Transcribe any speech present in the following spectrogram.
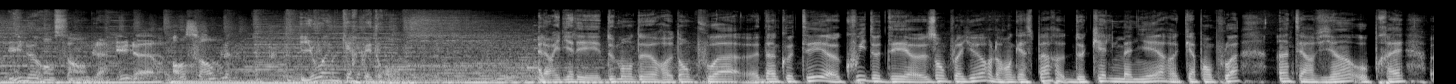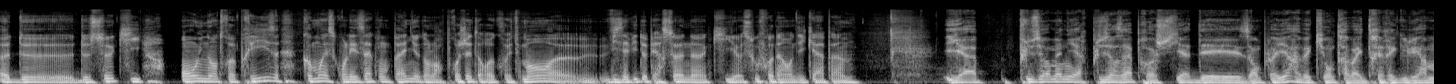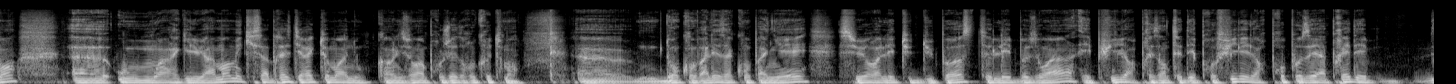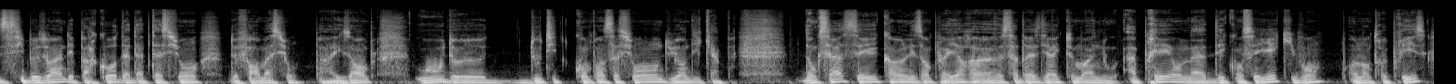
Une heure ensemble. Une heure ensemble. Johan Kerpedron. Alors il y a les demandeurs d'emploi euh, d'un côté, euh, quid des euh, employeurs, Laurent Gaspard, de quelle manière Cap Emploi intervient auprès de, de ceux qui ont une entreprise? Comment est-ce qu'on les accompagne dans leur projet de recrutement vis-à-vis de personnes qui souffrent d'un handicap hein? Il y a plusieurs manières, plusieurs approches. Il y a des employeurs avec qui on travaille très régulièrement euh, ou moins régulièrement, mais qui s'adressent directement à nous quand ils ont un projet de recrutement. Euh, donc on va les accompagner sur l'étude du poste, les besoins, et puis leur présenter des profils et leur proposer après si besoin, des parcours d'adaptation, de formation, par exemple, ou d'outils de compensation du handicap. Donc ça, c'est quand les employeurs euh, s'adressent directement à nous. Après, on a des conseillers qui vont en entreprise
